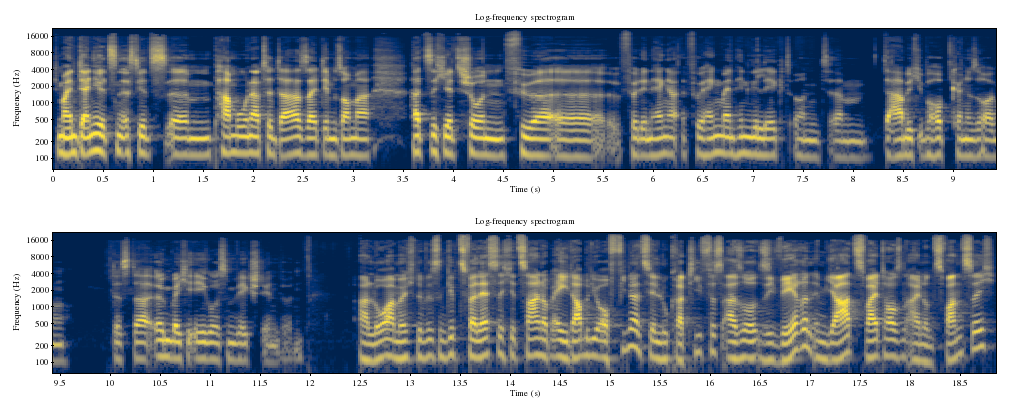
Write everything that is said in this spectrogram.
Ich meine, Danielson ist jetzt ähm, ein paar Monate da seit dem Sommer, hat sich jetzt schon für, äh, für den Hänger, für Hangman hingelegt und ähm, da habe ich überhaupt keine Sorgen, dass da irgendwelche Egos im Weg stehen würden. Aloha möchte wissen, gibt es verlässliche Zahlen, ob AEW auch finanziell lukrativ ist? Also sie wären im Jahr 2021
